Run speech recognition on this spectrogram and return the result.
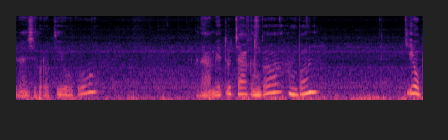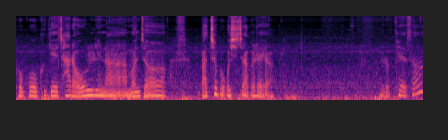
이런 식으로 끼우고 그 다음에 또 작은 거 한번 끼워보고 그게 잘 어울리나 먼저 맞춰보고 시작을 해요. 이렇게 해서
